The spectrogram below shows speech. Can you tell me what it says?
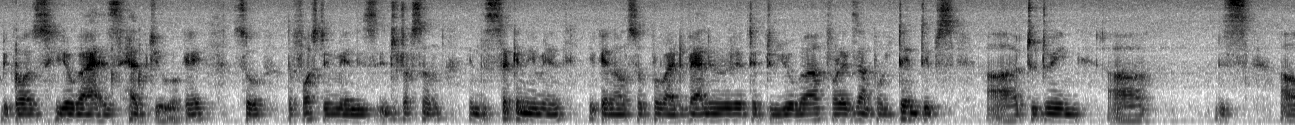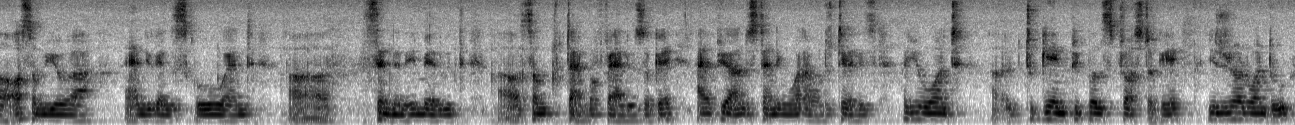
because yoga has helped you okay? So the first email is introduction. In the second email you can also provide value related to yoga. For example 10 tips uh, to doing uh, this uh, awesome yoga. And you can just go and uh, send an email with some type of values okay? I hope you're understanding what I want to tell is you want uh, to gain people's trust okay? You do not want to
